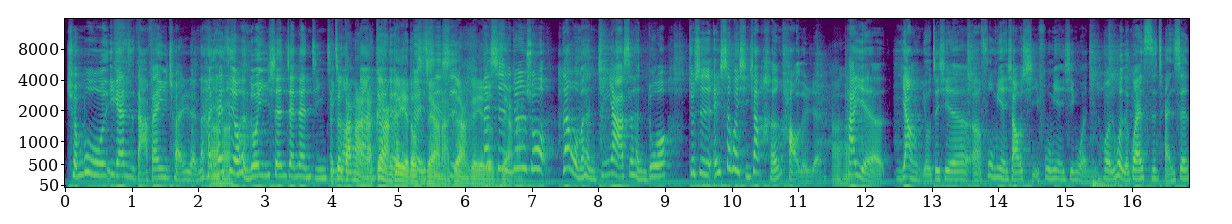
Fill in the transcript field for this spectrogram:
全部一竿子打翻一船人啊，还是有很多医生战战兢兢。这当然了，各行各业都是这样啦，各行各业都是这样。但是就是说，让我们很惊讶是很多。就是哎，社会形象很好的人，他也一样有这些呃负面消息、负面新闻，或者或者官司缠身。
